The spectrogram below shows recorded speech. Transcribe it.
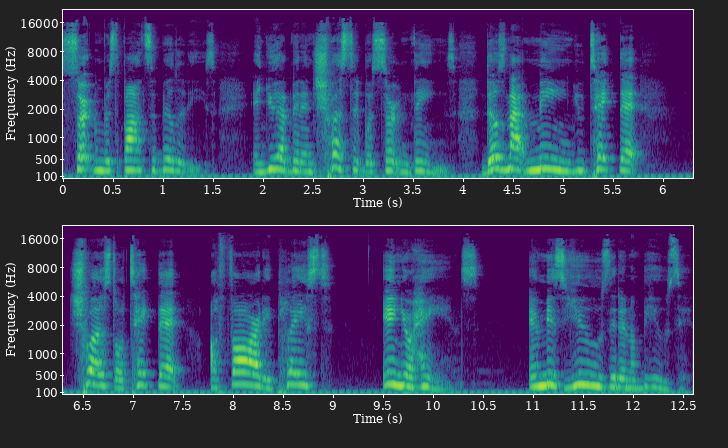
certain responsibilities and you have been entrusted with certain things does not mean you take that trust or take that authority placed in your hands and misuse it and abuse it.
